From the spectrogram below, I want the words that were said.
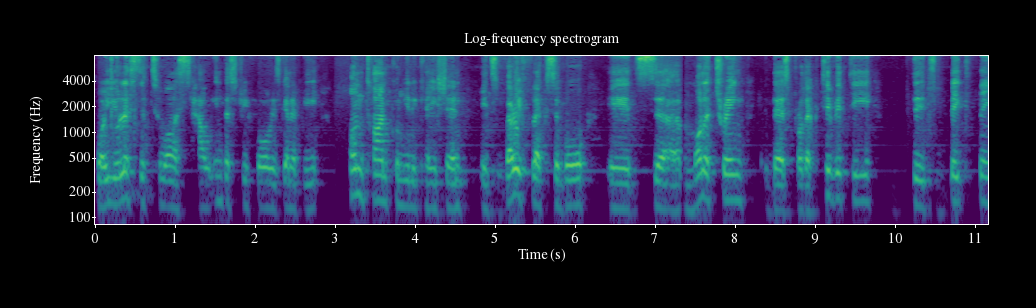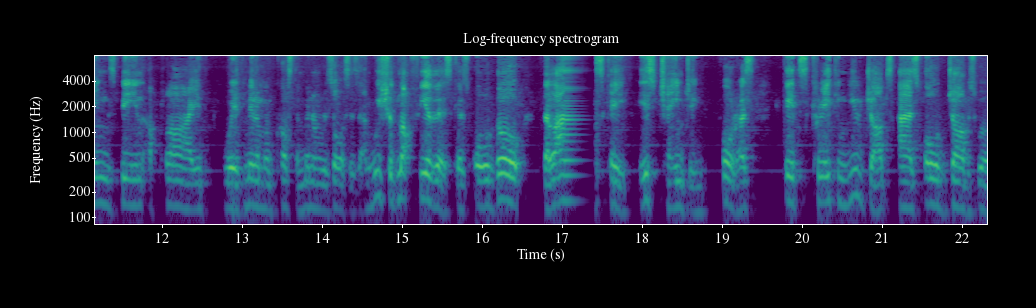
where you listed to us how Industry 4 is going to be on-time communication. It's very flexible. It's uh, monitoring. There's productivity. It's big things being applied with minimum cost and minimum resources. And we should not fear this because although the landscape is changing for us, it's creating new jobs as old jobs will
